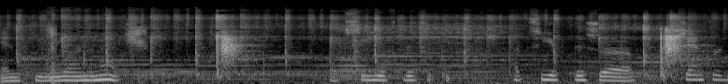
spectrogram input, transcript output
and here we are in the match. Let's see if this. Let's see if this uh, Sanford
